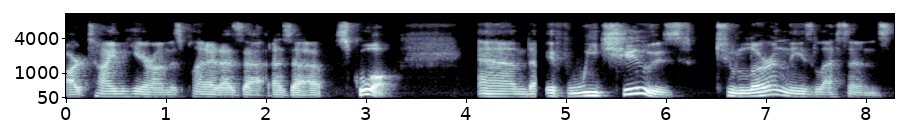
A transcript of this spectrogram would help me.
our time here on this planet as a, as a school. And if we choose to learn these lessons,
